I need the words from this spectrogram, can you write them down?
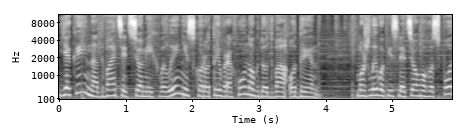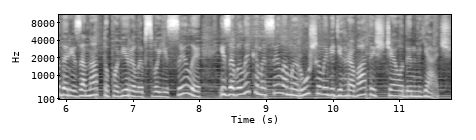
який на 27-й хвилині скоротив рахунок до 2-1. Можливо, після цього господарі занадто повірили в свої сили і за великими силами рушили відігравати ще один м'яч.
